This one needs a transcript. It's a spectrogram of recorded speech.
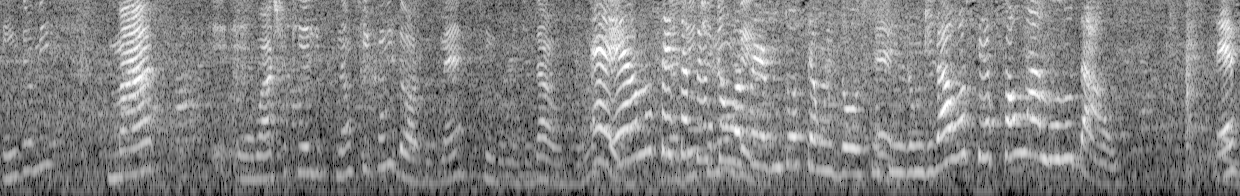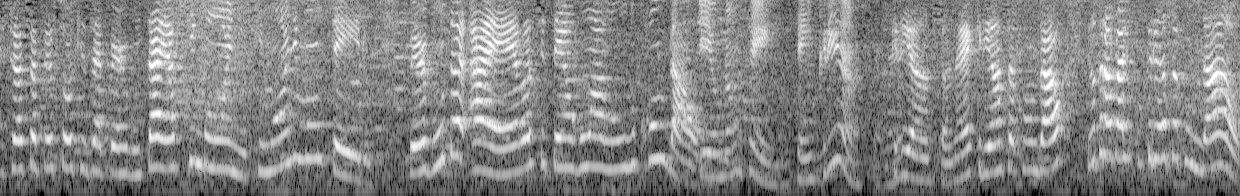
síndrome, mas eu acho que eles não ficam idosos, né? Síndrome de Down. Eu é, eu não sei a se a pessoa perguntou se é um idoso com é. síndrome de Down ou se é só um aluno Down. Né? Se essa pessoa quiser perguntar, é a Simone, Simone Monteiro. Pergunta a ela se tem algum aluno com Down. Eu não tenho, tenho criança. Né? Criança, né? Criança com Down. Eu trabalho com criança com Down.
